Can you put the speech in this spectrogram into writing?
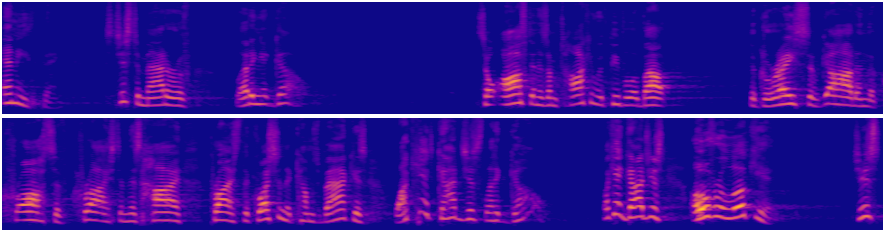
anything. It's just a matter of letting it go. So often, as I'm talking with people about the grace of God and the cross of Christ and this high price, the question that comes back is why can't God just let it go? Why can't God just overlook it? Just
